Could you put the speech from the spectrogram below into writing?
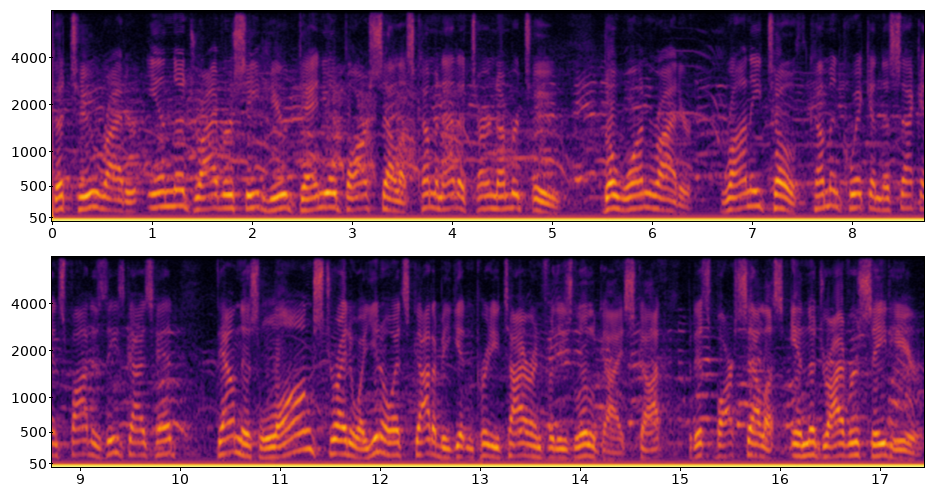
The two rider in the driver's seat here, Daniel Barcelos coming out of turn number two. The one rider, Ronnie Toth, coming quick in the second spot as these guys head down this long straightaway. You know, it's got to be getting pretty tiring for these little guys, Scott, but it's Barcelos in the driver's seat here.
